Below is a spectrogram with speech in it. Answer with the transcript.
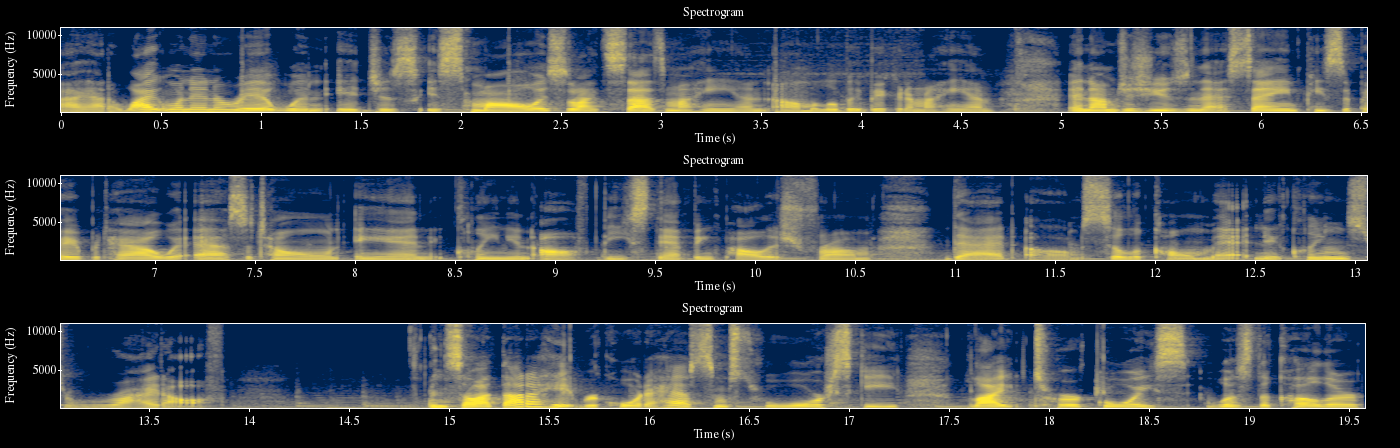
I got a white one and a red one. It just is small. It's like the size of my hand, um, a little bit bigger than my hand. And I'm just using that same piece of paper towel with acetone and cleaning off the stamping polish from that um, silicone mat and it cleans right off. And so I thought I hit record. I have some Swarovski light turquoise was the color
